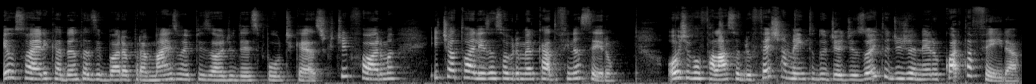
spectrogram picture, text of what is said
Eu sou a Erika Dantas e bora para mais um episódio desse podcast que te informa e te atualiza sobre o mercado financeiro. Hoje eu vou falar sobre o fechamento do dia 18 de janeiro, quarta-feira.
